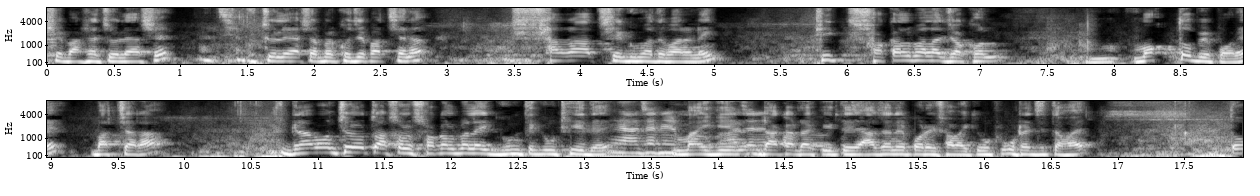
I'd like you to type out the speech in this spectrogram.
সে বাসায় চলে আসে। আচ্ছা। চলে আসার পর খুঁজে পাচ্ছে না। সারা রাত সে ঘুমাতে পারে নাই। ঠিক সকালবেলা যখন মক্তবে পড়ে বাচ্চারা গ্রাম অঞ্চলে তো আসলে সকালবেলায় ঘুম থেকে উঠিয়ে দেয়। হ্যাঁ, আজানের ডাকাডাকিতে আজানের পরে সবাইকে উঠে যেতে হয়। তো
